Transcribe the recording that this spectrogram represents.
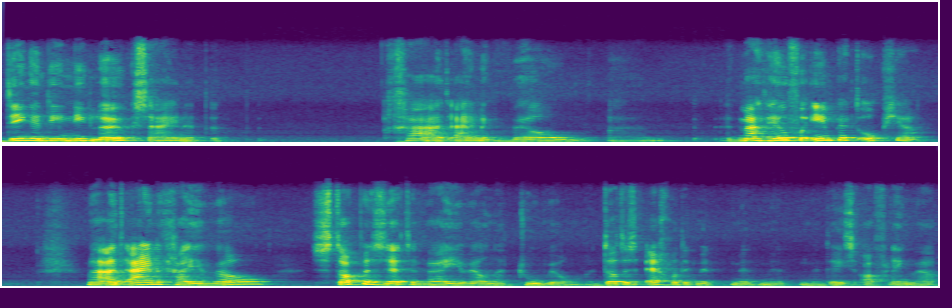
dingen die niet leuk zijn. Het, het gaat uiteindelijk wel. het maakt heel veel impact op je. Maar uiteindelijk ga je wel stappen zetten waar je wel naartoe wil. Dat is echt wat ik met, met, met, met deze aflevering wel,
